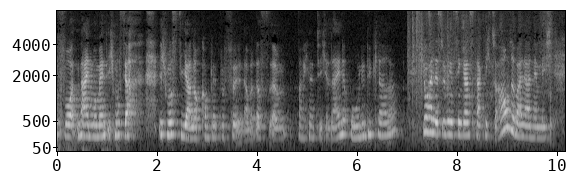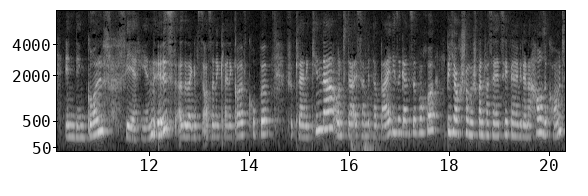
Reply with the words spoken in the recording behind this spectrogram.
Bevor, nein, Moment, ich muss ja, ich muss die ja noch komplett befüllen, aber das ähm, mache ich natürlich alleine, ohne die Clara. Johann ist übrigens den ganzen Tag nicht zu Hause, weil er nämlich in den Golfferien ist. Also da gibt es auch so eine kleine Golfgruppe für kleine Kinder und da ist er mit dabei diese ganze Woche. Bin ich auch schon gespannt, was er erzählt, wenn er wieder nach Hause kommt.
